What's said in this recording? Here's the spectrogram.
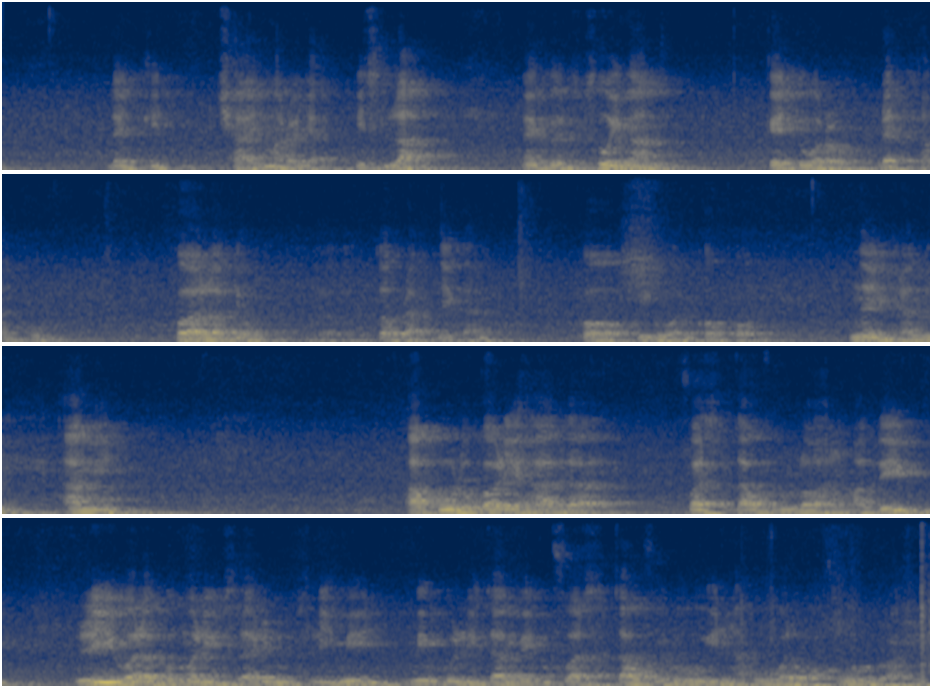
ได้คิดใช้มารยาทอิสลาม ให้เกิดสวยงามแก่ตัวเราและสังคมก็เราจงเอ่อตอบรับในการข้อวิงวอนข้อขอในครั้งนี้อามีน أقول قولي هذا فاستغفر الله العظيم لي ولكم ولسائر المسلمين من كل ذنب فاستغفروه إنه هو الغفور الرحيم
